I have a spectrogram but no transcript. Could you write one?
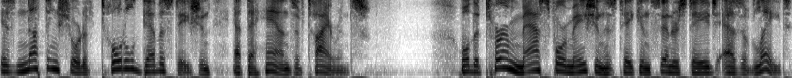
is nothing short of total devastation at the hands of tyrants. While the term mass formation has taken center stage as of late,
